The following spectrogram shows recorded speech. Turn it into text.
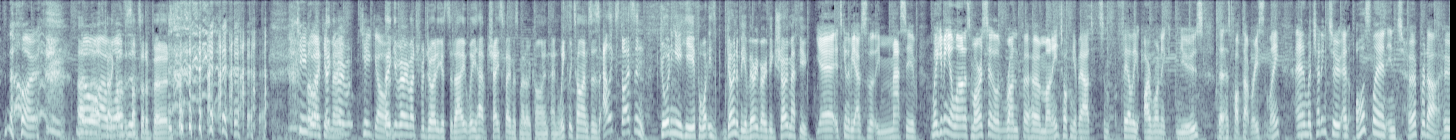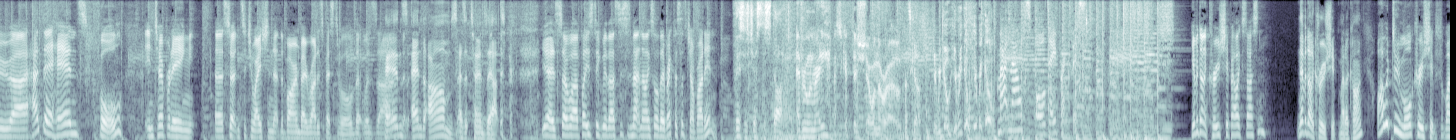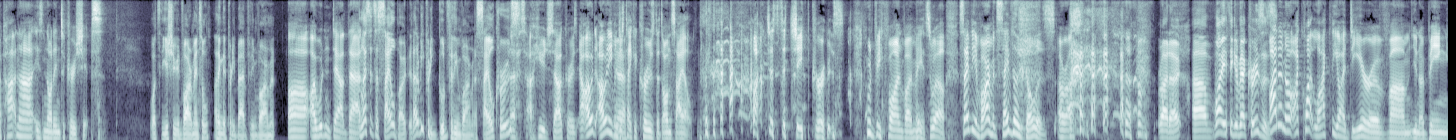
No, no, I, know, I was trying to come up with some wasn't. sort of burn. Keep Well, working, thank you very mate. Keep going. Thank you very much for joining us today. We have Chase Famous Matt O'Kine and Weekly Times' Alex Dyson joining you here for what is going to be a very, very big show, Matthew. Yeah, it's going to be absolutely massive. We're giving Alanis Morissette a run for her money, talking about some fairly ironic news that has popped up recently. And we're chatting to an Auslan interpreter who uh, had their hands full interpreting a certain situation at the Byron Bay Writers Festival that was. Uh, Hands and arms, as it turns out. Yeah, so uh, please stick with us. This is Matt and Alex All Day Breakfast. Let's jump right in. This is just the start. Everyone ready? Let's get this show on the road. Let's go. Here we go. Here we go. Here we go. Matt and Alex All Day Breakfast. You ever done a cruise ship, Alex Dyson? Never done a cruise ship, Matt O'Kine. I would do more cruise ships, but my partner is not into cruise ships. What's the issue? Environmental? I think they're pretty bad for the environment. Uh, I wouldn't doubt that. Unless it's a sailboat, that'd be pretty good for the environment. A sail cruise? It's a huge sail cruise. I would, I would even Yeah. just take a cruise that's on sale. just a cheap cruise would be fine by me as well. Save the environment, save those dollars. All right. Righto. Um, why are you thinking about cruises? I don't know. I quite like the idea of, um, you know, being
